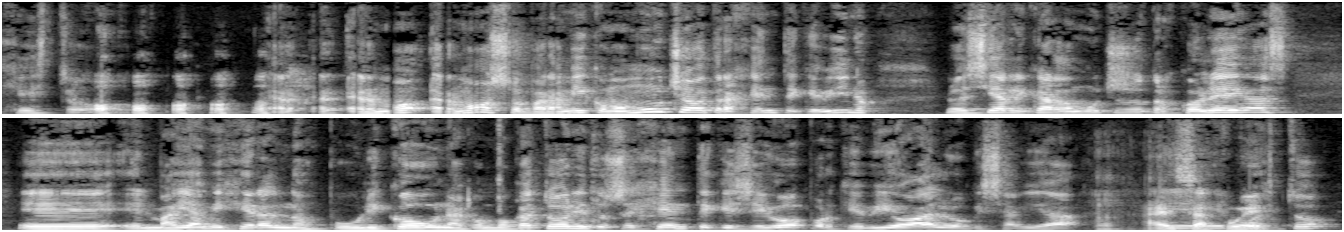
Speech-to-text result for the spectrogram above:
gesto hermoso para mí, como mucha otra gente que vino, lo decía Ricardo, muchos otros colegas. Eh, el Miami Herald nos publicó una convocatoria, entonces gente que llegó porque vio algo que se había ah, eh, puesto.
